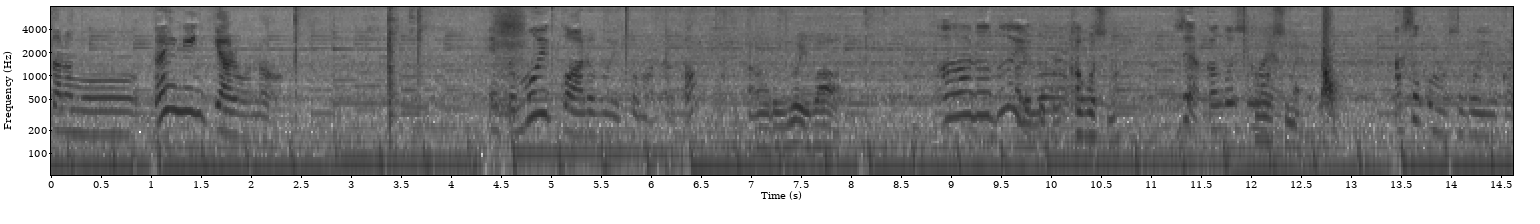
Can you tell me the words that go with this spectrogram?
たらもう大人気やろうな。えっともう一個 RV 泊まったか？RV は RV は。鹿児島？そや鹿児鹿島や。児島や。あそこもすごい良かっ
